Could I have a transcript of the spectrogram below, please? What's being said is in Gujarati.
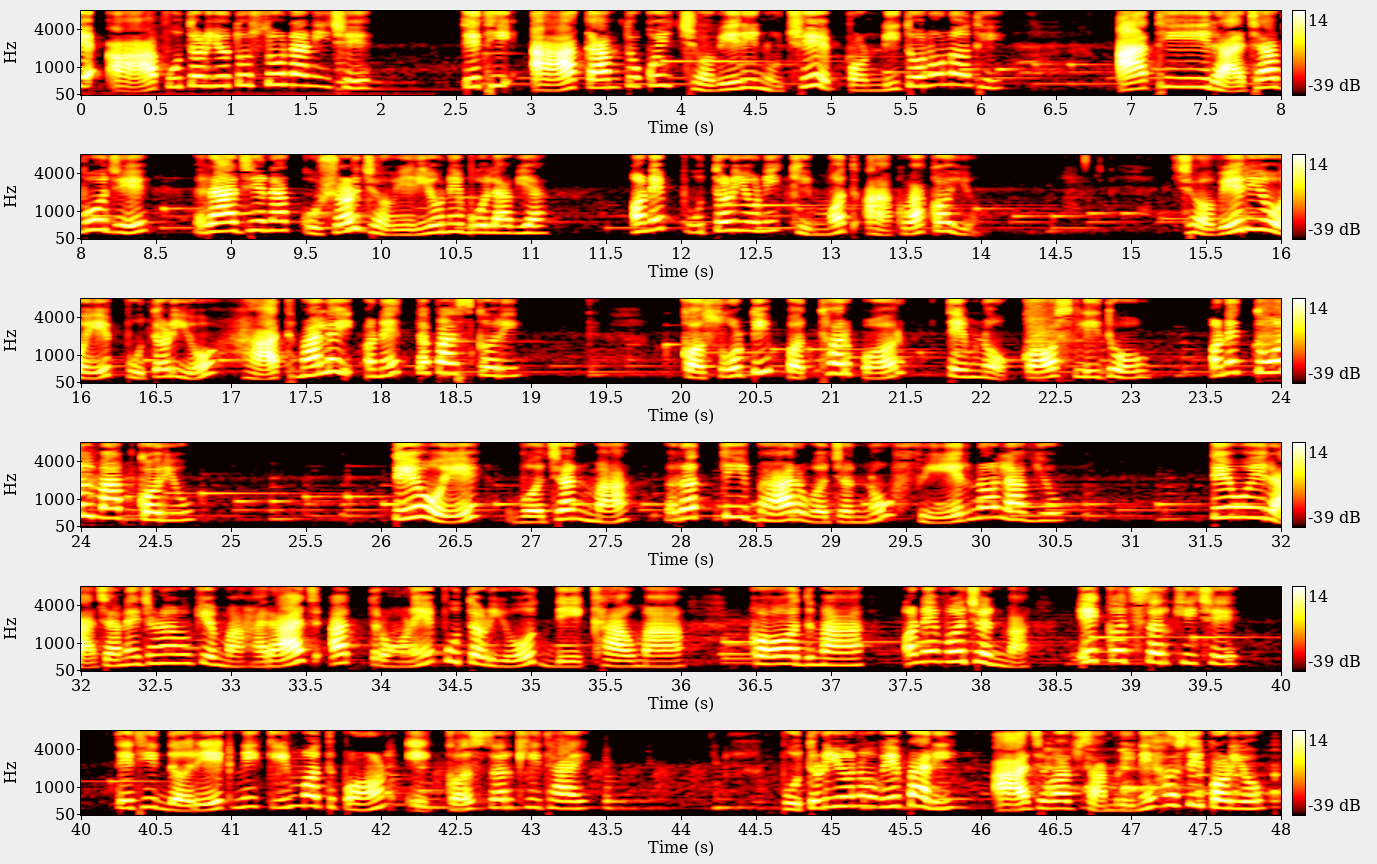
કે આ પૂતળીઓ તો સોનાની છે. તેથી આ કામ તો કોઈ ઝવેરીનું છે, પંડિતોનું નથી. આથી રાજા ભોજે રાજ્યના કુશળ ઝવેરીઓને બોલાવ્યા અને પૂતળીઓની કિંમત આંકવા કહ્યું. ઝવેરીઓએ પૂતળીઓ હાથમાં લઈ અને તપાસ કરી. કસોટી પથ્થર પર તેમનો કસ લીધો અને તોલ માપ કર્યું. તેઓએ વજનમાં રત્તી ભાર વજનનો ફેર ન લાગ્યો. તેઓએ રાજાને જણાવ્યું કે મહારાજ, આ ત્રણેય પૂતળીઓ દેખાવમાં, કદમાં અને વજનમાં એક જ સરખી છે. તેથી દરેકની કિંમત પણ એક જ સરખી થાય. પૂતળીઓનો વેપારી આ જવાબ સાંભળીને હસી પડ્યો.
